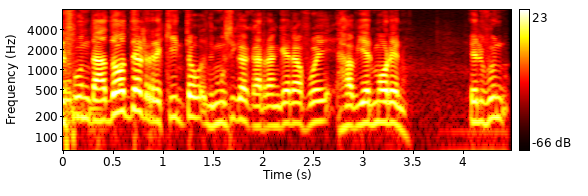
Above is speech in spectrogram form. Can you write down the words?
El fundador del requinto de música carranguera fue Javier Moreno. Él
